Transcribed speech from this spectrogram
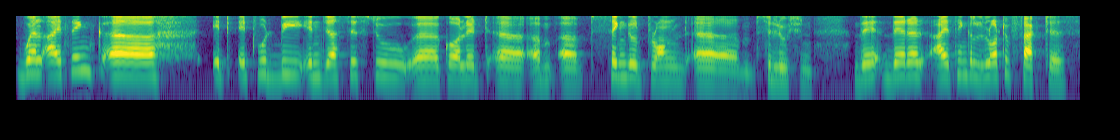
Well, I think uh, it, it would be injustice to uh, call it uh, a, a single-pronged um, solution. There, there are, I think, a lot of factors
